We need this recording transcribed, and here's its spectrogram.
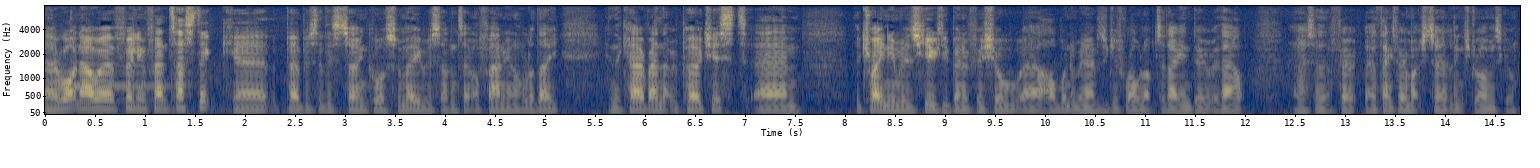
Uh, right now, we're feeling fantastic. Uh, the purpose of this towing course for me was so I can take my family on holiday in the caravan that we purchased. Um, the training was hugely beneficial. Uh, I wouldn't have been able to just roll up today and do it without. Uh, so, uh, thanks very much to Links Driving School.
